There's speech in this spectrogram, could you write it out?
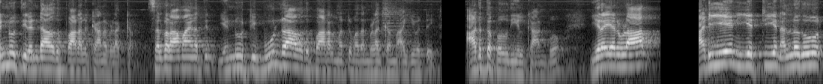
எண்ணூற்றி ரெண்டாவது பாடலுக்கான விளக்கம். செல்வராமாயணத்தின் எண்ணூற்றி மூன்றாவது பாடல் மற்றும் அதன் விளக்கம் ஆகியவற்றை அடுத்த பகுதியில் காண்போம். இறையருளால் அடியேன் இயற்றிய நல்லதோர்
